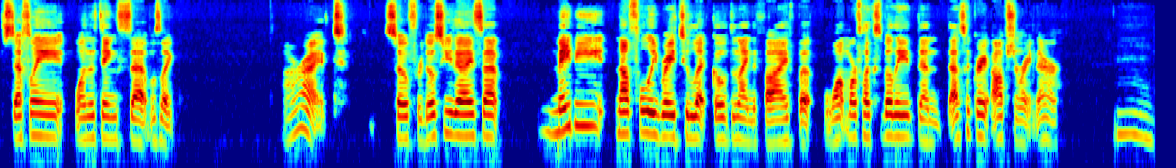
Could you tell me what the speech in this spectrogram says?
it's definitely one of the things that was like, all right. So for those of you guys that maybe not fully ready to let go of the nine to five, but want more flexibility, then that's a great option right there. Mm.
